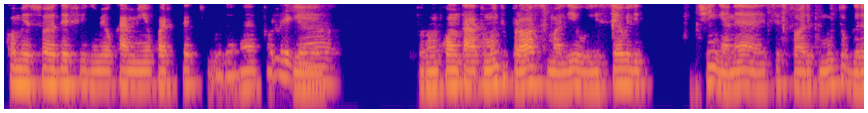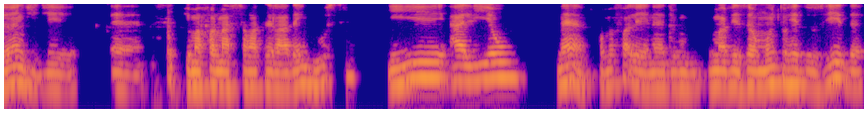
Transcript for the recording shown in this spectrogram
começou a definir meu caminho com a arquitetura, né, porque legal. por um contato muito próximo ali, o liceu ele tinha, né, esse histórico muito grande de, é, de uma formação atrelada à indústria, e ali eu, né, como eu falei, né, de, um, uma visão muito reduzida,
